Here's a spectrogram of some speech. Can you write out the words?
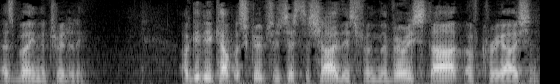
as being the Trinity. I'll give you a couple of scriptures just to show this from the very start of creation.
